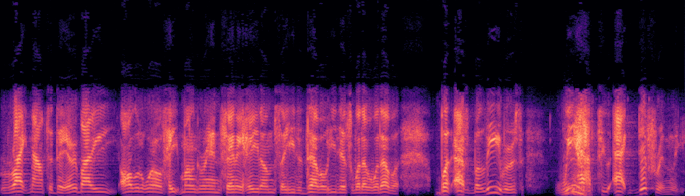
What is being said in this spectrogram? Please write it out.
right now today. Everybody all over the world hate mongering, saying they hate him, say he's the devil, he this, whatever, whatever. But as believers, we mm. have to act differently.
